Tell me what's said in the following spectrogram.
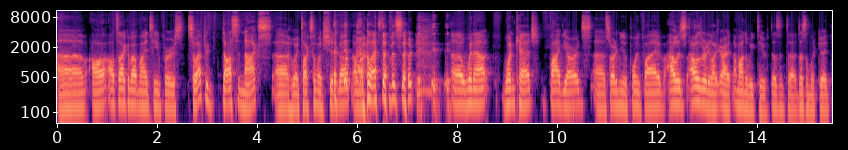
Um, I'll I'll talk about my team first. So after Dawson Knox, uh, who I talked so much shit about on our last episode, uh, went out one catch, five yards, uh, started me with 0.5. I was I was already like, all right, I'm on to week two. Doesn't uh, doesn't look good.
